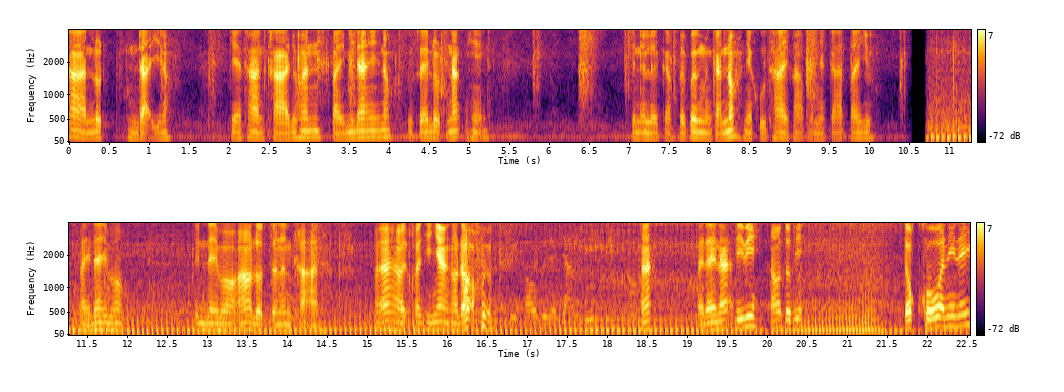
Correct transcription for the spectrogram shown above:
ท่านรถหุ่นไดเนาะแก่ท่านขาอยู่หันไปไม่ได้เนาะสงสัยรถนักแฮง เป็นอะไรกลับไปเบิ่งนำกันเนาะเนี่ยครูถ่ายภาพบรรยากาศไปอยู่ ไปได้บ่ขึ้นได้บ่อ้าวรถตัวนั้นขาดไปเอาค่อยสิย่างเอาดอกที่เขาไปได้ย่างที่ฮะ ไปได้นะพี่พี่เอาตัวพี่ ตกโคอันนี้เลย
